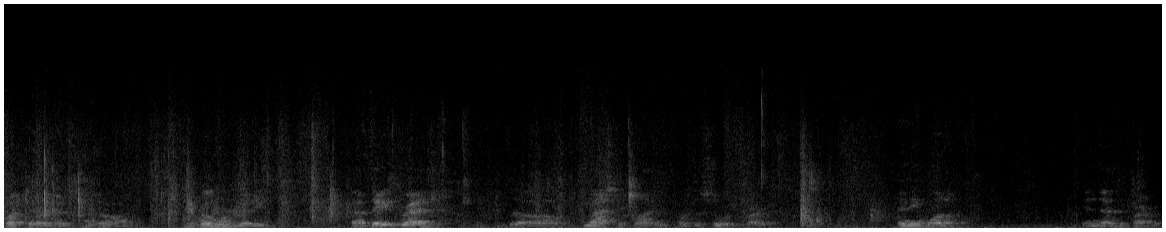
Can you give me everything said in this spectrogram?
question of this, uh, You have one building more? committee. Have they read the master plan of the sewer department? Any one of them in that department?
